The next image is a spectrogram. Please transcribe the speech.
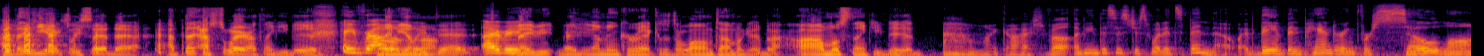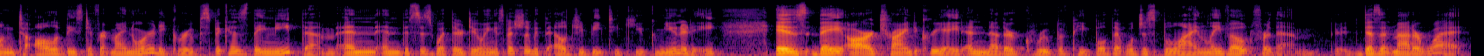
I think he actually said that. I think I swear, I think he did. he probably not- did. I mean, Maybe maybe I'm incorrect because it's a long time ago, but I, I almost think he did. Oh my gosh. Well, I mean, this is just what it's been, though. Uh, they have been pandering for so long to all of these different minority groups because they need them, and and this is what they're doing, especially with the LGBTQ community, is they are trying to create another group of people that will just blindly vote for them. It doesn't matter what.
